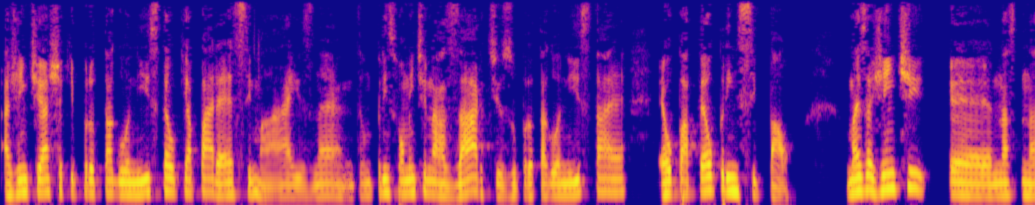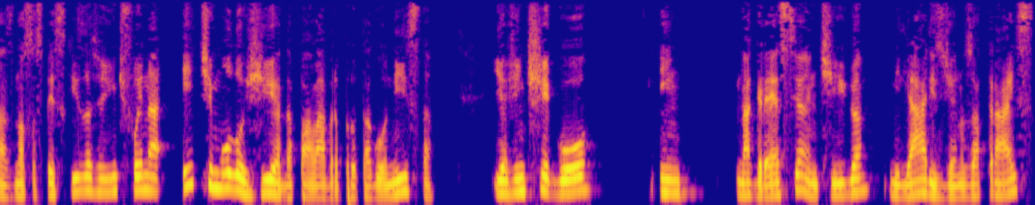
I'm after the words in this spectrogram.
a gente acha que protagonista é o que aparece mais, né? Então, principalmente nas artes, o protagonista é, é o papel principal. Mas a gente, é, nas, nas nossas pesquisas, a gente foi na etimologia da palavra protagonista e a gente chegou em, na Grécia antiga, milhares de anos atrás,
